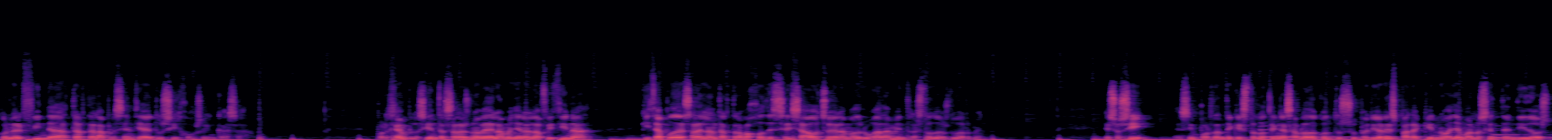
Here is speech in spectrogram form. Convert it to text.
con el fin de adaptarte a la presencia de tus hijos en casa. Por ejemplo, si entras a las 9 de la mañana en la oficina, Quizá puedas adelantar trabajo de 6 a 8 de la madrugada mientras todos duermen. Eso sí, es importante que esto lo tengas hablado con tus superiores para que no haya malos entendidos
